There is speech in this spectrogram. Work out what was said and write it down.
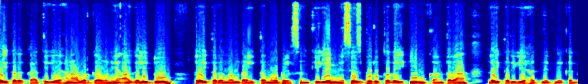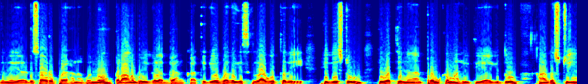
ರೈತರ ಖಾತೆಗೆ ಹಣ ವರ್ಗಾವಣೆ ಆಗಲಿದ್ದು, ರೈತರ ನೋಂದಾಯಿತ ಮೊಬೈಲ್ ಸಂಖ್ಯೆಗೆ ಮೆಸೇಜ್ ಬರುತ್ತದೆ. ಈ ಮುಖಾಂತರ ರೈತರಿಗೆ ಹದಿನೆಂಟನೇ ಕಂತಿನ ಎರಡು ಸಾವಿರ ರೂಪಾಯಿ ಹಣವನ್ನು ಫಲಾನುಭವಿಗಳ ಬ್ಯಾಂಕ್ ಖಾತೆಗೆ ಒದಗಿಸಲಾಗುತ್ತದೆ. ಇದಿಷ್ಟು ಇವತ್ತಿನ ಪ್ರಮುಖ ಮಾಹಿತಿಯಾಗಿದ್ದು, ಆದಷ್ಟು ಈ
